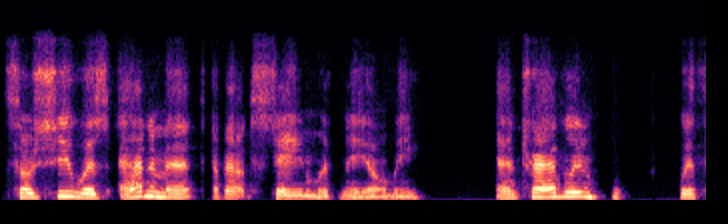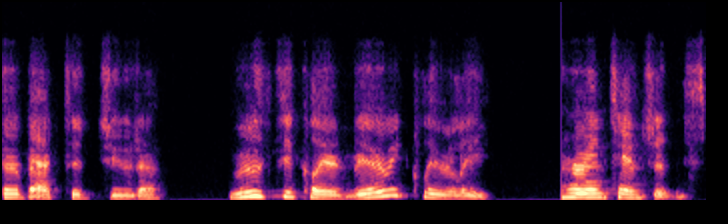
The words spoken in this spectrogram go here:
So she was adamant about staying with Naomi and traveling with her back to Judah. Ruth declared very clearly her intentions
